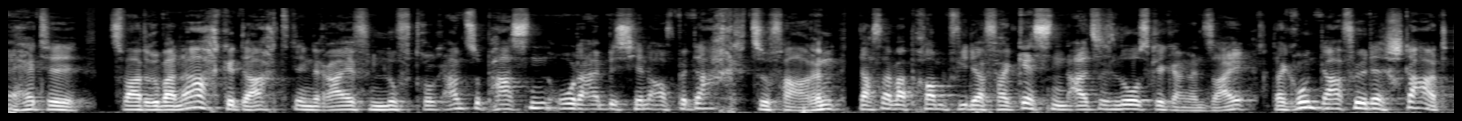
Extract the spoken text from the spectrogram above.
Er hätte zwar darüber nachgedacht, den Reifen Luftdruck anzupassen oder ein bisschen auf Bedacht zu fahren, das aber prompt wieder vergessen, als es losgegangen sei. Der Grund dafür, der Start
